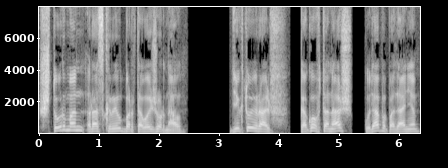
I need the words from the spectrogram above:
Штурман раскрыл бортовой журнал. Диктуй, Ральф. Каков тоннаж? Куда попадание?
